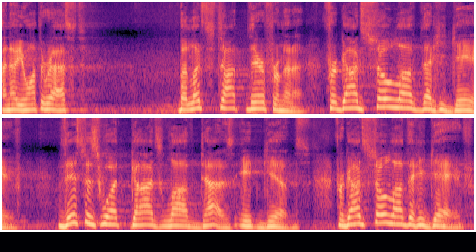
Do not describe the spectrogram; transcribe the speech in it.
I know you want the rest, but let's stop there for a minute. For God so loved that he gave. This is what God's love does. It gives. For God so loved that he gave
